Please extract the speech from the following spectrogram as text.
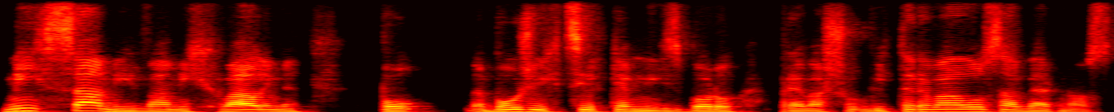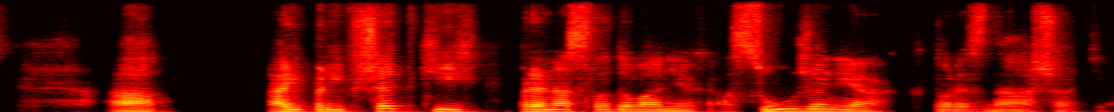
my sami vami chválime po Božích cirkevných zborov pre vašu vytrvalosť a vernosť. A aj pri všetkých prenasledovaniach a súženiach, ktoré znášate.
